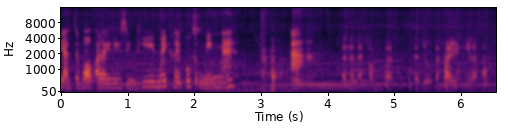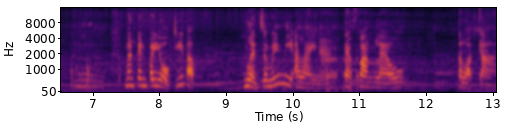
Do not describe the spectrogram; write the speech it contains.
อยากจะบอกอะไรในสิ่งที่ไม่เคยพูดกับนิ้งไหมอะก็นั่นแหละครับก็จะอยู่กันไปอย่างนี้แหละครับ อืมมันเป็นประโยคที่แบบ เหมือนจะไม่มีอะไรนะ แต่ฟังแล้วตลอดการ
